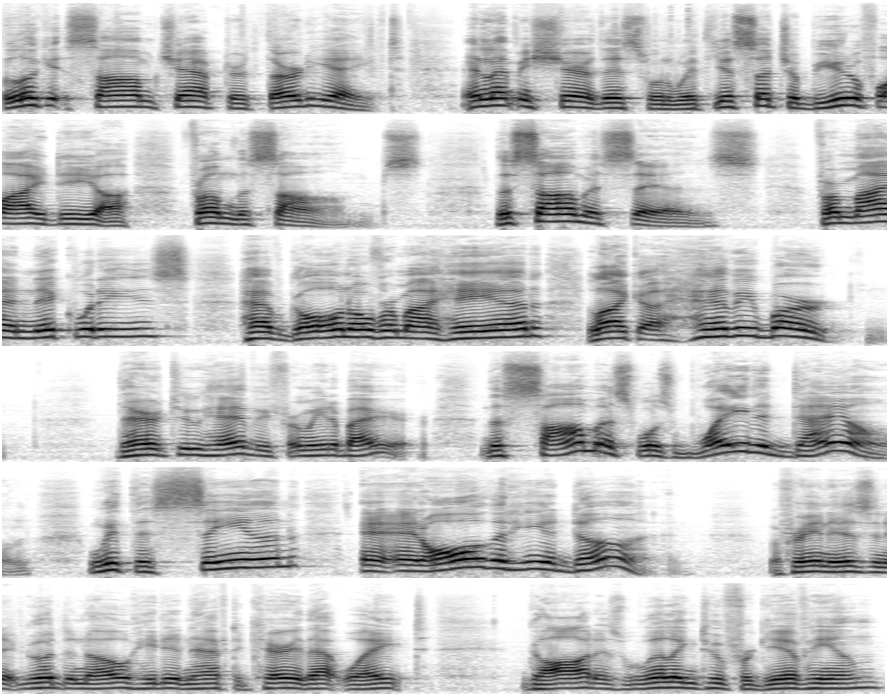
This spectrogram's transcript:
Look at Psalm chapter 38. And let me share this one with you. Such a beautiful idea from the Psalms. The psalmist says, For my iniquities have gone over my head like a heavy burden. They're too heavy for me to bear. The psalmist was weighted down with the sin and all that he had done. But friend, isn't it good to know he didn't have to carry that weight? God is willing to forgive him.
